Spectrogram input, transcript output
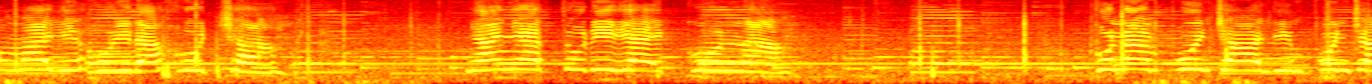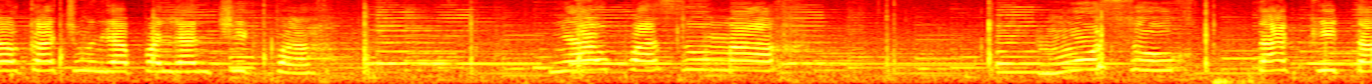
umalli huyrahucha. Ñaña turillaykuna. Kunan puncha allin puncha kachun llapallanchikpaq. Ñawpa sumaq musuq takita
